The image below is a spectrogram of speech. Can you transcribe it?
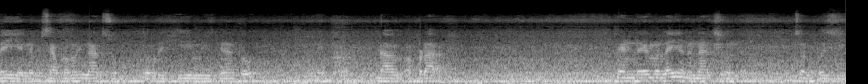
લઈએ અને પછી આપણે નાખશું. તો આપણે જઈએ પહેલાં તો આપણા પેન ડ્રાઈવમાં લઈ અને નાખશું અંદર. ચાલો પછી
